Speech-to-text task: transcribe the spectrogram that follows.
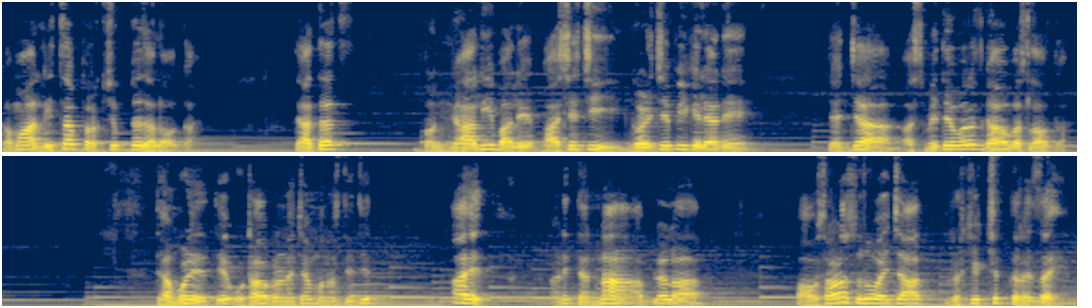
कमालीचा प्रक्षुब्ध झाला होता. त्यातच बंगाली बाले भाषेची गळचेपी केल्याने त्यांच्या अस्मितेवरच घाव बसला होता. त्यामुळे ते उठाव करण्याच्या मनस्थितीत आहेत आणि त्यांना आपल्याला पावसाळा सुरू व्हायच्या आत प्रशिक्षित करायचं आहे.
